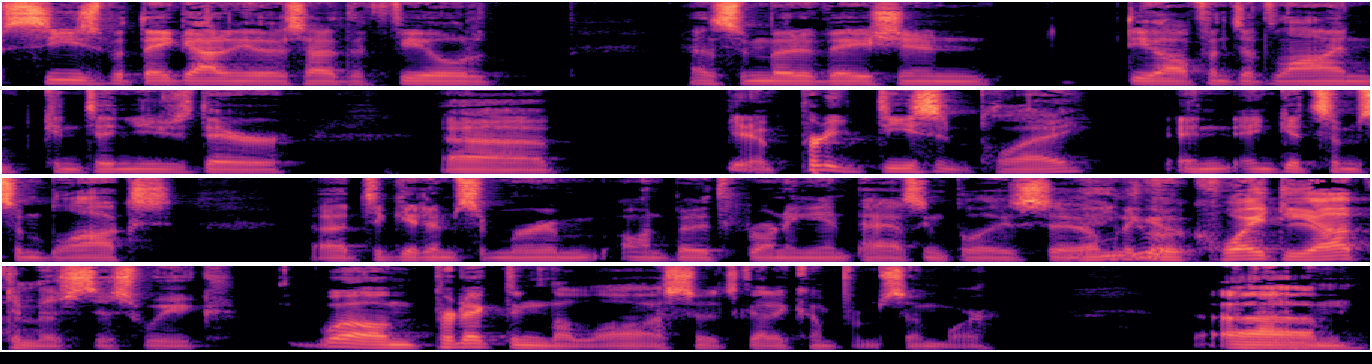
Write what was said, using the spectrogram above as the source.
sees what they got on the other side of the field, has some motivation. The offensive line continues their, uh, you know, pretty decent play and and gets him some blocks. Uh, to get him some room on both running and passing plays. So Man, I'm going to go quite the optimist this week. Well, I'm predicting the loss, so it's got to come from somewhere. Um,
